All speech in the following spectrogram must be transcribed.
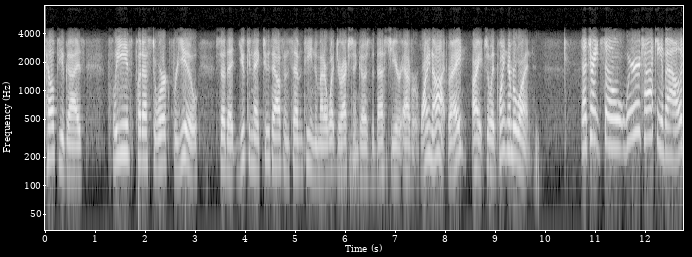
help you guys. Please put us to work for you so that you can make 2017, no matter what direction it goes, the best year ever. Why not, right? All right, Julie, point number one. That's right. So we're talking about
